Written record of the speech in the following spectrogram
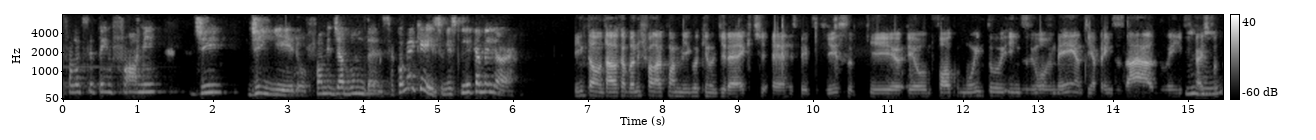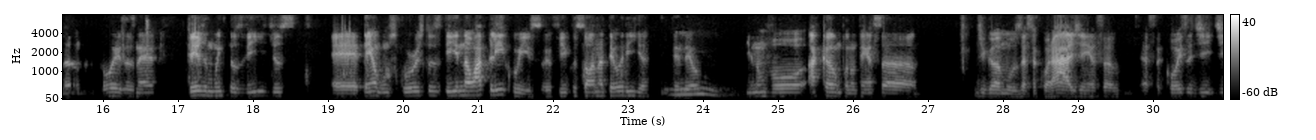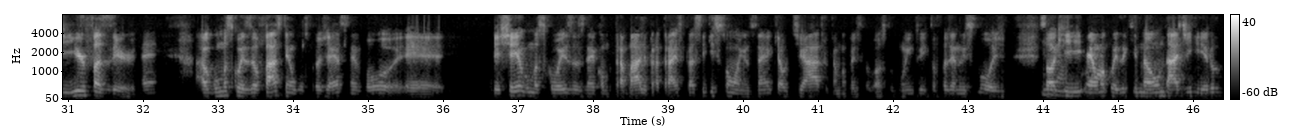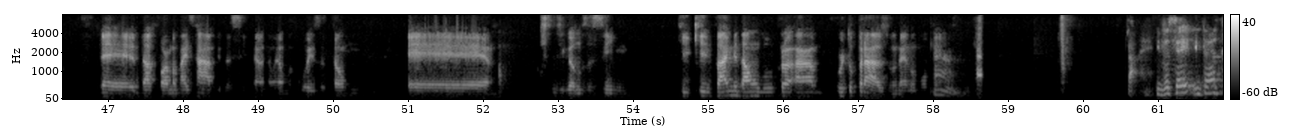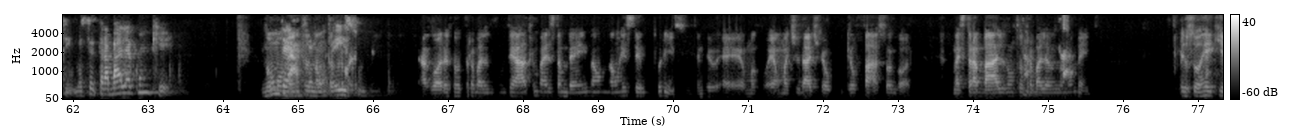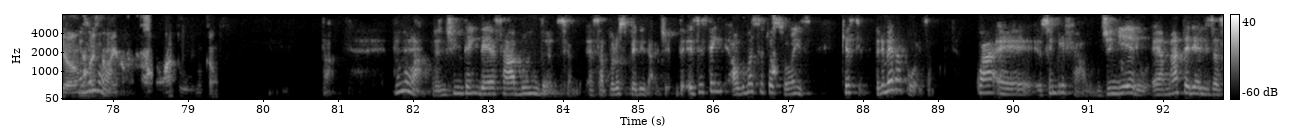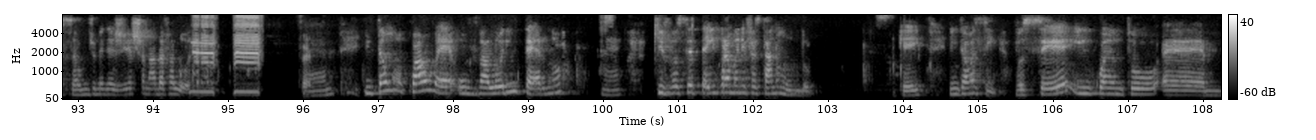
você falou que você tem fome de dinheiro, fome de abundância. Como é que é isso? Me explica melhor. Então, eu tava acabando de falar com um amigo aqui no direct é, a respeito disso, que eu, foco muito em desenvolvimento, em aprendizado, em ficar uhum. estudando coisas, né? Vejo muitos vídeos, é, tenho alguns cursos e não aplico isso. Eu fico só na teoria, entendeu? Uhum. E não vou a campo, não tenho essa, digamos, essa coragem, essa, essa coisa de, de ir fazer, né? Algumas coisas eu faço, tem alguns projetos, né? Vou é, deixei algumas coisas, né, como trabalho para trás para seguir sonhos, né, que é o teatro, que é uma coisa que eu gosto muito e estou fazendo isso hoje. Só que é uma coisa que não dá dinheiro é, da forma mais rápida, assim, né? não é uma coisa tão, é, digamos assim, que, que vai me dar um lucro a curto prazo, né, no momento. Ah. Tá. E você, então assim, você trabalha com o quê? No com momento teatro, não estou é. Isso? agora eu estou trabalhando com teatro, mas também não, não recebo por isso, entendeu? É uma, é uma atividade que eu, que eu faço agora. Mas trabalho, não estou tá. trabalhando no momento. Eu sou reikiano, mas, mas também não, não, atuo no campo. Tá. Vamos lá, para a gente entender essa abundância, essa prosperidade. Existem algumas situações que, assim, primeira coisa, eu sempre falo, dinheiro é a materialização de uma energia chamada valor. É. Então, qual é o valor interno né, que você tem para manifestar no mundo? Ok? Então, assim, você, enquanto é,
